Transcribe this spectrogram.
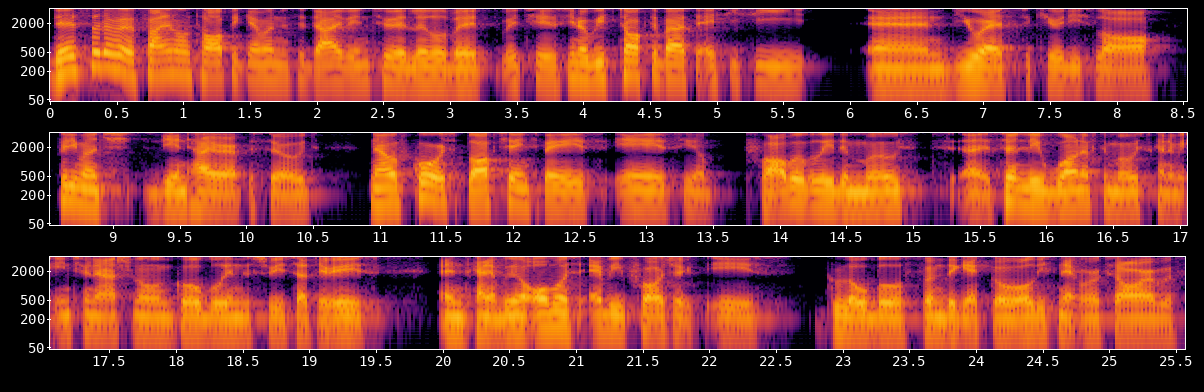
There's sort of a final topic I wanted to dive into a little bit, which is, you know, we've talked about the SEC and US securities law pretty much the entire episode. Now, of course, blockchain space is, you know, probably the most, uh, certainly one of the most kind of international and global industries that there is. And kind of, you know, almost every project is global from the get go. All these networks are with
